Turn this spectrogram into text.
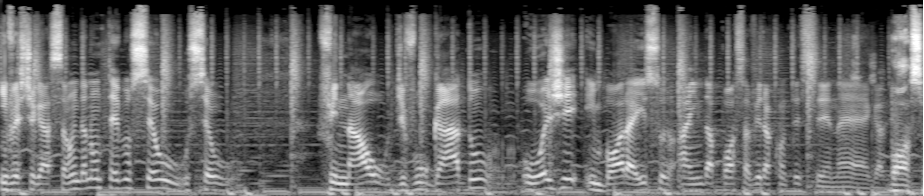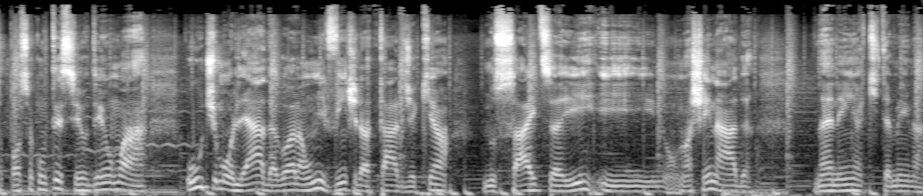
investigação ainda não teve o seu, o seu final divulgado hoje, embora isso ainda possa vir a acontecer, né, Gabi? Possa, possa acontecer. Eu dei uma última olhada agora, 1h20 da tarde, aqui, ó, nos sites aí, e não, não achei nada. Né? Nem aqui também na,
